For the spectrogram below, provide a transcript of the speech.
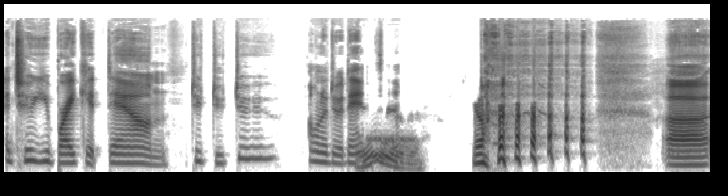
until you break it down. Do do do. I want to do a dance. uh,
